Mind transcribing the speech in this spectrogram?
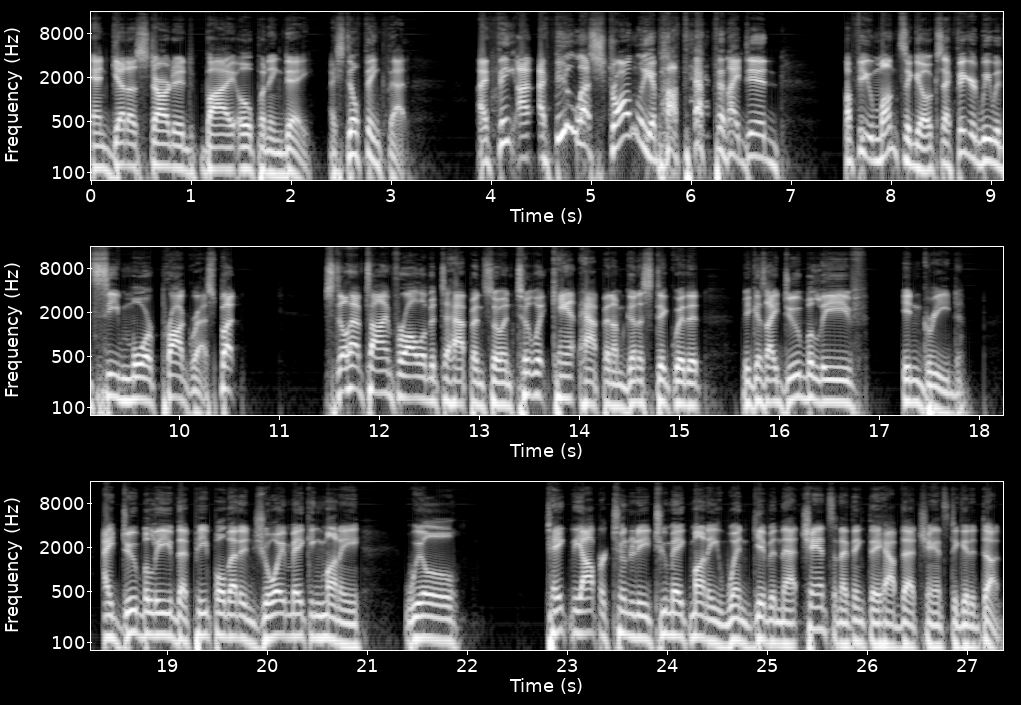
and get us started by opening day. I still think that. I think I, I feel less strongly about that than I did a few months ago because I figured we would see more progress. But still have time for all of it to happen. So until it can't happen, I'm going to stick with it because I do believe in greed. I do believe that people that enjoy making money will take the opportunity to make money when given that chance, and I think they have that chance to get it done.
